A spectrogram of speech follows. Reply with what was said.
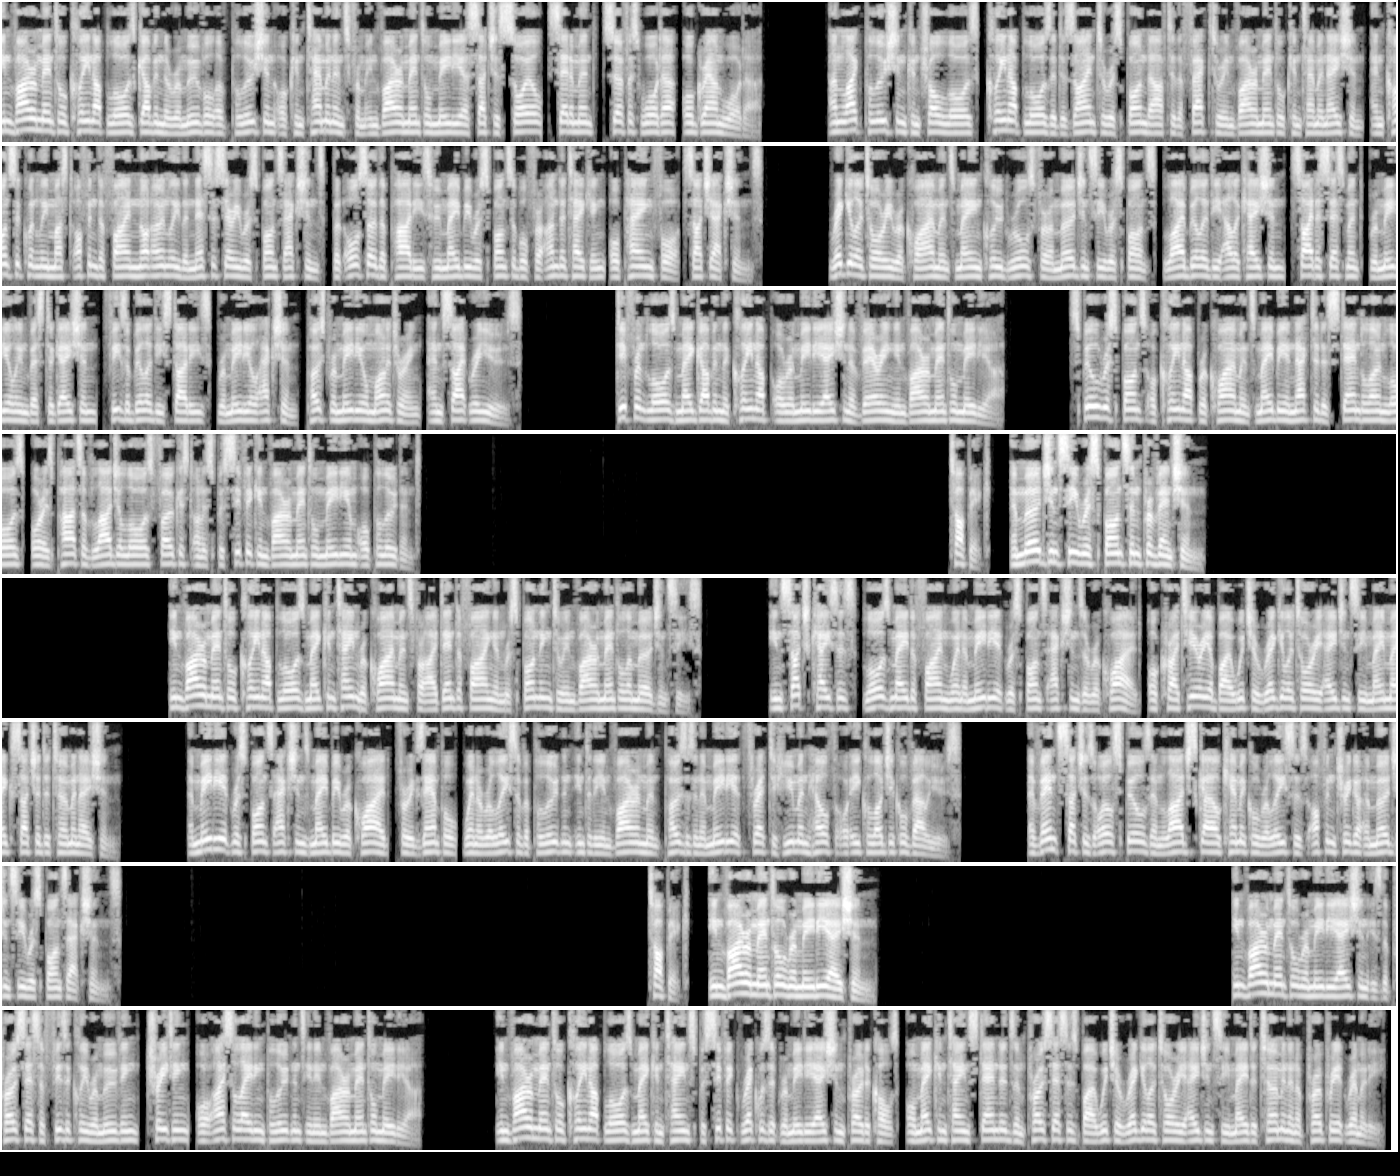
Environmental cleanup laws govern the removal of pollution or contaminants from environmental media such as soil, sediment, surface water, or groundwater. Unlike pollution control laws, cleanup laws are designed to respond after the fact to environmental contamination, and consequently must often define not only the necessary response actions, but also the parties who may be responsible for undertaking or paying for such actions. Regulatory requirements may include rules for emergency response, liability allocation, site assessment, remedial investigation, feasibility studies, remedial action, post-remedial monitoring, and site reuse. Different laws may govern the cleanup or remediation of varying environmental media. Spill response or cleanup requirements may be enacted as standalone laws, or as parts of larger laws focused on a specific environmental medium or pollutant. Topic: Emergency response and prevention. Environmental cleanup laws may contain requirements for identifying and responding to environmental emergencies. In such cases, laws may define when immediate response actions are required, or criteria by which a regulatory agency may make such a determination. Immediate response actions may be required, for example, when a release of a pollutant into the environment poses an immediate threat to human health or ecological values. Events such as oil spills and large-scale chemical releases often trigger emergency response actions. environmental remediation Environmental remediation is the process of physically removing, treating, or isolating pollutants in environmental media. Environmental cleanup laws may contain specific requisite remediation protocols, or may contain standards and processes by which a regulatory agency may determine an appropriate remedy.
